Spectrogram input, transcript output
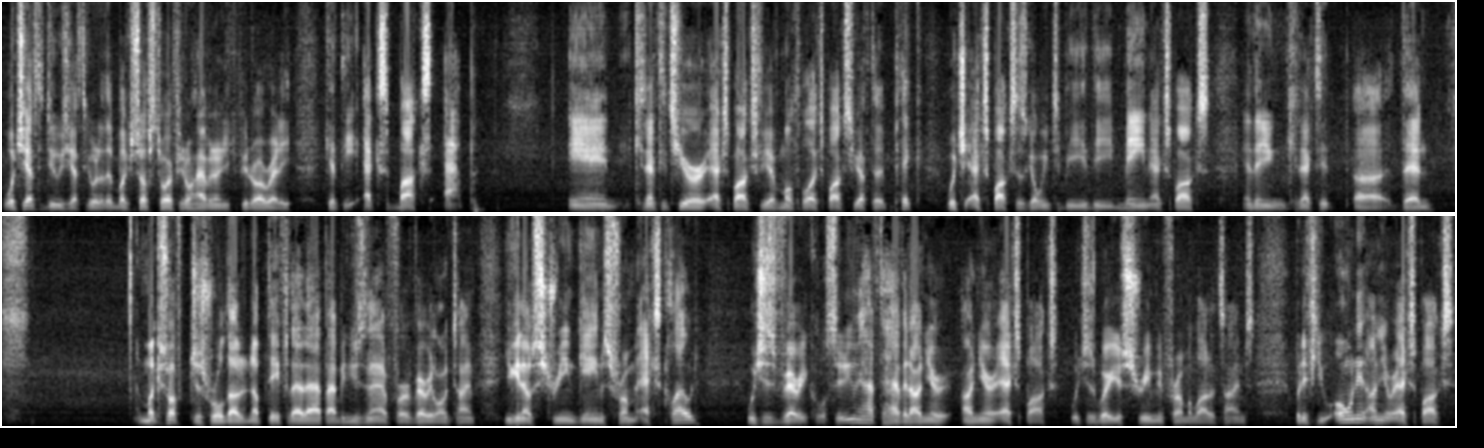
what you have to do is you have to go to the Microsoft Store if you don't have it on your computer already. Get the Xbox app and connect it to your Xbox. If you have multiple Xbox, you have to pick which Xbox is going to be the main Xbox, and then you can connect it. Uh, then Microsoft just rolled out an update for that app. I've been using that app for a very long time. You can now stream games from XCloud, which is very cool. So you don't even have to have it on your on your Xbox, which is where you're streaming from a lot of times. But if you own it on your Xbox,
